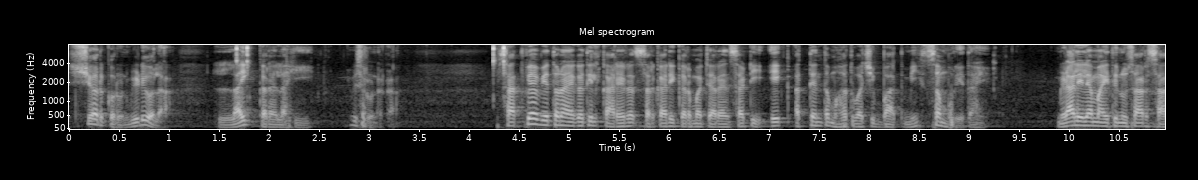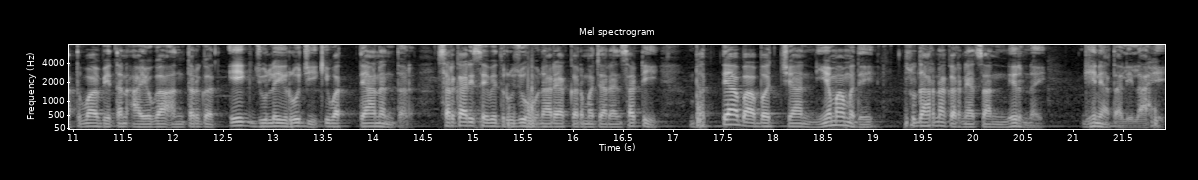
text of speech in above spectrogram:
शेअर करून व्हिडिओला लाईक करायलाही विसरू नका. सातव्या वेतन आयोगातील कार्यरत सरकारी कर्मचाऱ्यांसाठी एक अत्यंत महत्त्वाची बातमी समोर येत आहे. मिळालेल्या माहितीनुसार सातवा वेतन आयोगाअंतर्गत एक जुलै रोजी किंवा त्यानंतर सरकारी सेवेत रुजू होणाऱ्या कर्मचाऱ्यांसाठी भत्त्याबाबतच्या नियमामध्ये सुधारणा करण्याचा निर्णय घेण्यात आलेला आहे.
